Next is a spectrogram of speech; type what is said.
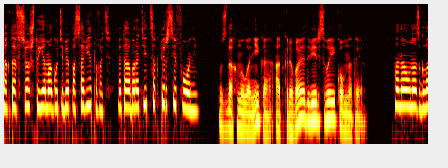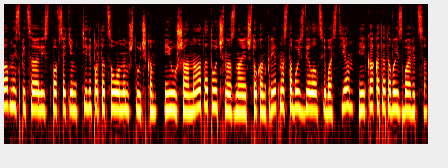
«Тогда все, что я могу тебе посоветовать, это обратиться к Персифоне», вздохнула Ника, открывая дверь своей комнаты. «Она у нас главный специалист по всяким телепортационным штучкам, и уж она-то точно знает, что конкретно с тобой сделал Себастьян и как от этого избавиться».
